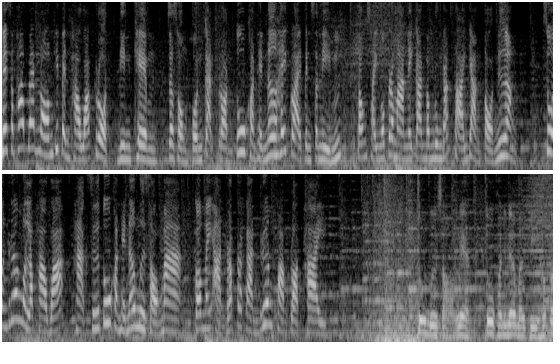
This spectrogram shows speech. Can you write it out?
ในสภาพแวดล้อมที่เป็นภาวะกรด ดินเค็ม จะส่งผลกัดกร่อนตู้คอนเทนเนอร์ให้กลายเป็นสนิม ต้องใช้งบประมาณในการบำรุงรักษาอย่างต่อเนื่อง ส่วนเรื่องมลภาวะ หากซื้อตู้คอนเทนเนอร์มือสองมา ก็ไม่อาจรับประกันเรื่องความปลอดภัย ตู้มือสองเนี่ยตู้คอนเทนเนอร์บางทีเขาก็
